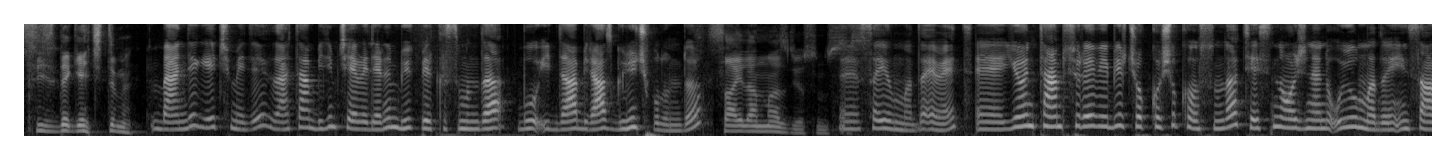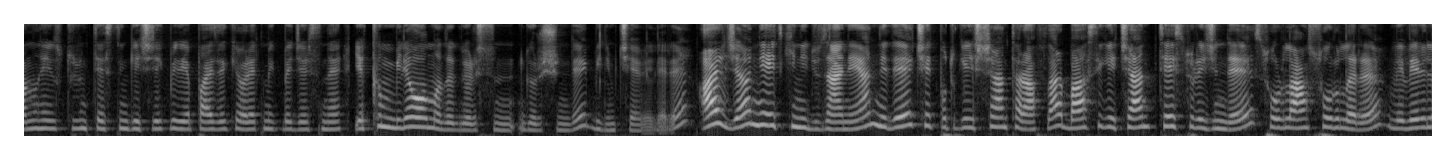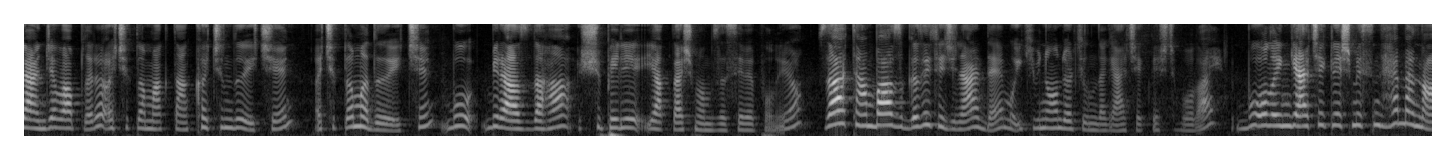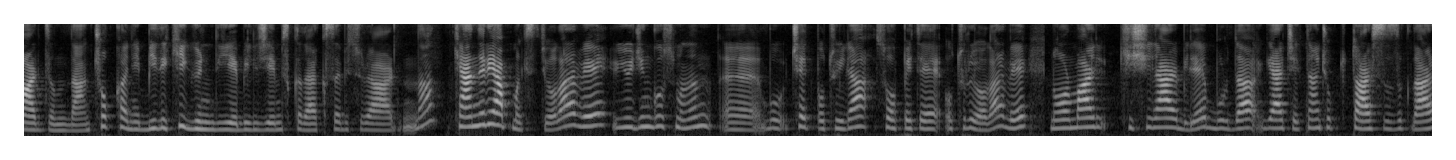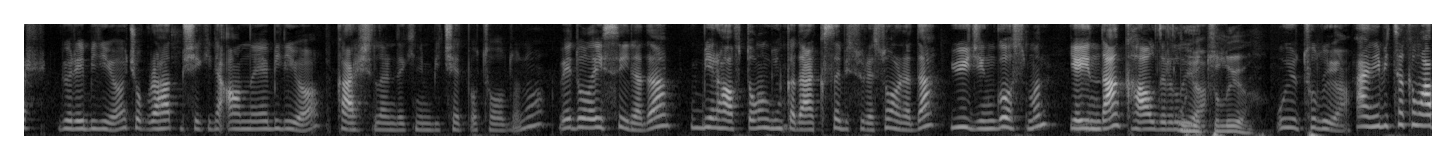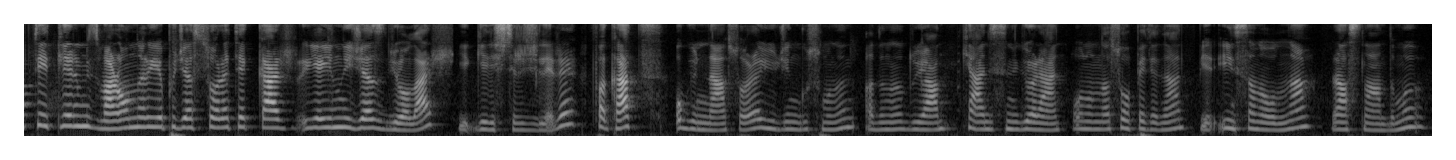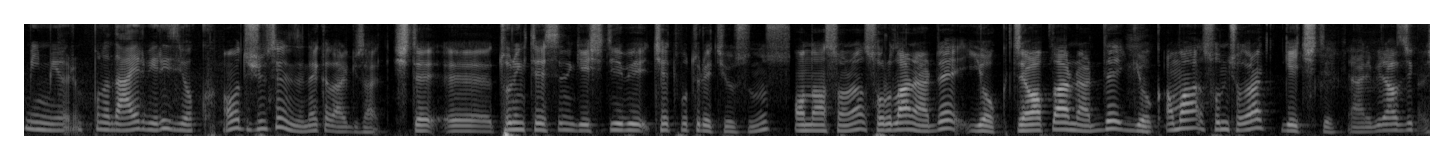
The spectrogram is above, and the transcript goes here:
Sizde geçti mi? Bende geçmedi. Zaten bilim çevrelerinin büyük bir kısmında bu iddia biraz gülünç bulundu. Saylanmaz diyorsunuz. siz. Ee, sayılmadı evet. Ee, yöntem, süre ve birçok koşul konusunda testin orijinaline uyulmadığı, insanın henüz Turing testini geçecek bir yapay zeka öğretmek becerisine yakın bile olmadığı görüşün, görüşünde bilim çevreleri. Ayrıca ne etkinliği düzenleyen ne de chatbot'u geliştiren taraflar bahsi geçen test sürecinde sorulan soruları ve verilen cevapları açıklamaktan kaçındığı için açıklamadığı için bu biraz daha şüpheli yaklaşmamıza sebep oluyor. Zaten bazı gazeteciler de bu 2014 yılında gerçekleşti bu olay. Bu olayın gerçekleşmesinin hemen ardından çok hani 1-2 gün diyebileceğimiz kadar kısa bir süre ardından kendileri yapmak istiyorlar ve Eugene Guzman'ın e, bu chatbotuyla sohbete oturuyorlar ve normal kişiler bile burada gerçekten çok tutarsızlıklar görebiliyor. Çok rahat bir şekilde anlayabiliyor karşılarındakinin bir chatbot olduğunu ve dolayısıyla da bir hafta 10 gün kadar kısa bir süre sonra da Eugene Gosman yayından kaldırılıyor Uyutuluyor. uyutuluyor. Hani bir takım update'lerimiz var. Onları yapacağız sonra tekrar yayınlayacağız diyorlar geliştiricileri. Fakat o günden sonra Eugene Guzman'ın adını duyan, kendisini gören, onunla sohbet eden bir insanoğluna rastlandı mı bilmiyorum. Buna dair bir iz yok. Ama düşünsenize ne kadar güzel. İşte e, Turing testini geçtiği bir chatbot üretiyorsunuz. Ondan sonra sorular nerede? Yok. Cevaplar nerede? Yok. Ama sonuç olarak geçti. Yani birazcık.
